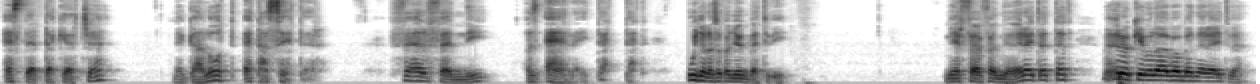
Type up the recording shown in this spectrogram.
Eszter tekercse, Legalot et a széter. Felfedni az elrejtettet. Ugyanazok a gyökbetűi. Miért felfedni az elrejtettet? Mert örökkévaló el van benne rejtve.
